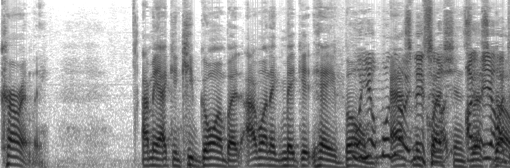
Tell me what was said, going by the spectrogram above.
currently. I mean, I can keep going, but I want to make it, hey, boom, well, yeah, well, ask no, me listen, questions, I, I, let's yeah, go.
